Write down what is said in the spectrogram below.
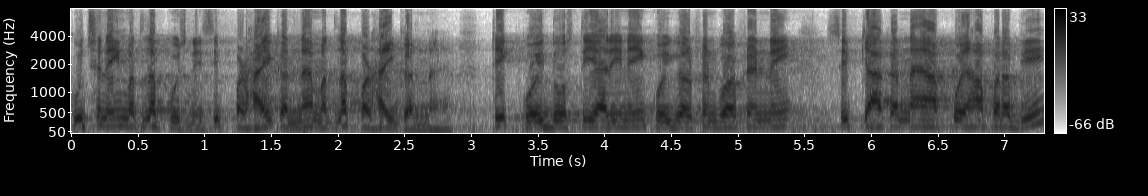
कुछ नहीं मतलब कुछ नहीं, सिर्फ़ पढ़ाई करना है मतलब पढ़ाई करना है। ठीक, कोई दोस्ती यारी नहीं, कोई गर्लफ्रेंड बॉयफ्रेंड नहीं, सिर्फ़ क्या करना है आपको यहाँ पर अभी?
